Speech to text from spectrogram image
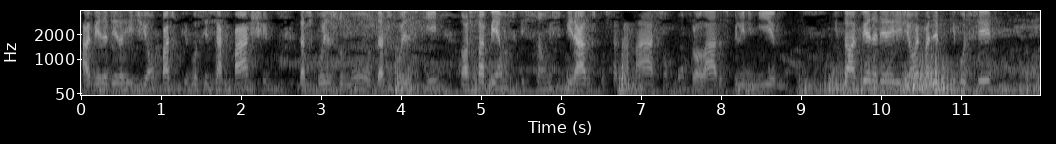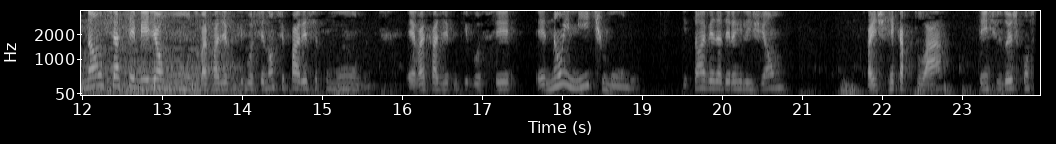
A verdadeira religião faz com que você se afaste das coisas do mundo, das coisas que nós sabemos que são inspiradas por Satanás, são controladas pelo inimigo. Então a verdadeira religião vai fazer com que você não se assemelhe ao mundo, vai fazer com que você não se pareça com o mundo, é, vai fazer com que você é, não imite o mundo. Então a verdadeira religião, para a gente recapitular, tem esses dois conceitos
